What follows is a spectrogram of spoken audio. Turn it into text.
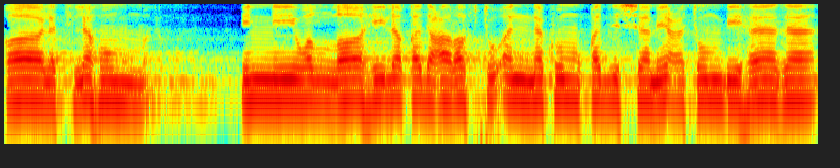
قالت لهم إني والله لقد عرفت أنكم قد سمعتم بهذا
